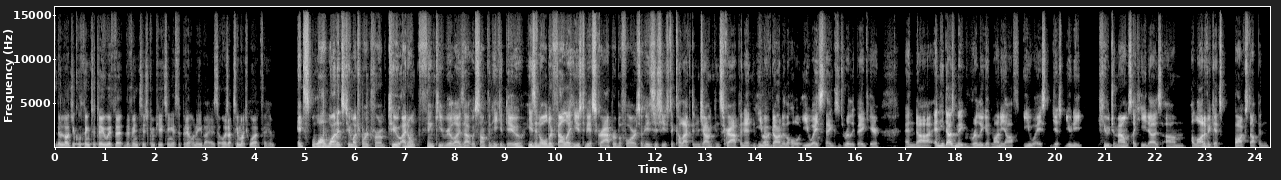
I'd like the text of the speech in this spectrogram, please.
the logical thing to do with the, the vintage computing is to put it on eBay? Is, or is that too much work for him? It's well, one, it's too much work for him. Two, I don't think he realized that was something he could do. He's an older fella. He used to be a scrapper before, so he's just used to collecting junk and scrapping it. And he Right. moved on to the whole e-waste thing 'cause it's really big here. And uh, and he does make really good money off e-waste. Just you need huge amounts like he does. Um, a lot of it gets boxed up and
